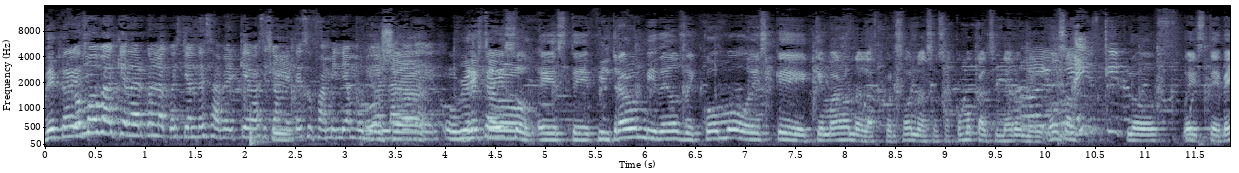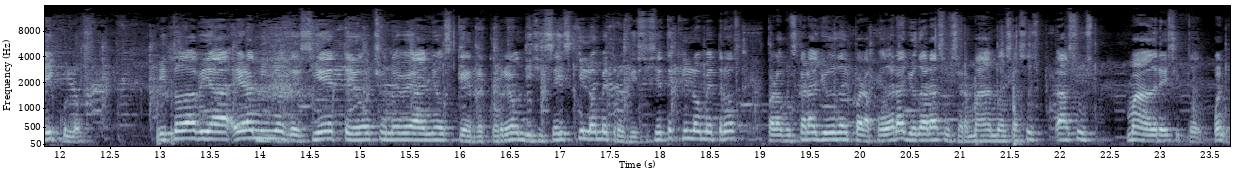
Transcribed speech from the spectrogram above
Deja eso, ¿cómo va a quedar con la cuestión de saber que básicamente su familia murió O al lado sea, de él? hubiera deja estado... eso, este, filtraron videos de cómo es que quemaron a las personas, o sea, cómo calcinaron el, Ay, o sea, güey, es que- los este, vehículos. Y todavía eran niños de 7, 8, 9 años que recorrieron 16 kilómetros, 17 kilómetros para buscar ayuda y para poder ayudar a sus hermanos, a sus, a sus madres y todo. Bueno,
